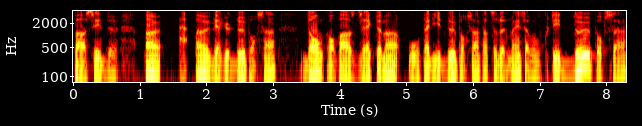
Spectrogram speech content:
passé de 1 à 1,2 Donc, on passe directement au palier de 2% À partir de demain, ça va vous coûter 2%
